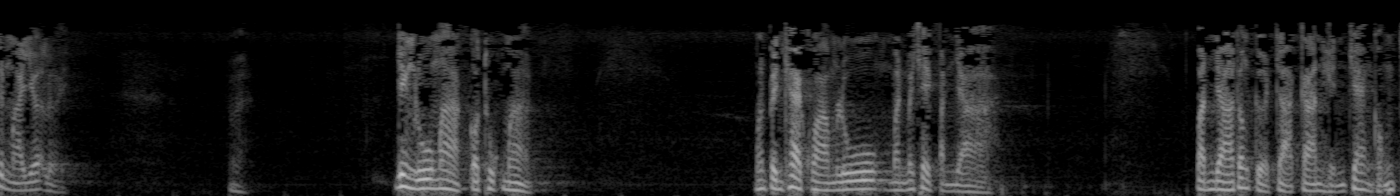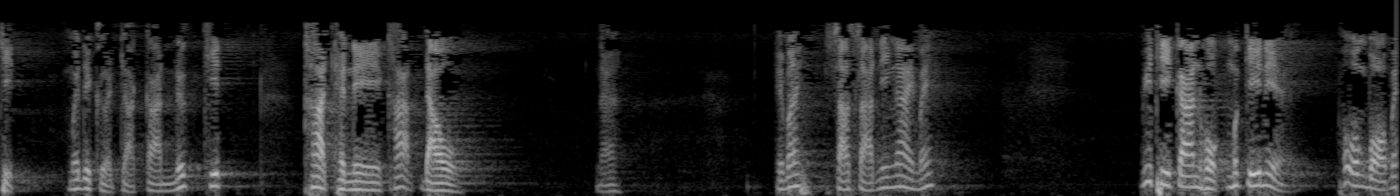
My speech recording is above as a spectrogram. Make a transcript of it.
ขึ้นมาเยอะเลย ยิ่งรู้มากก็ทุกมาก มันเป็นแค่ความรู้มันไม่ใช่ปัญญา ปัญญาต้องเกิดจากการเห็นแจ้งของจิต ไม่ได้เกิดจากการนึกคิด คาดคะเนคาดเดานะเห็นไหมศาสตร์นี้ง่ายไหม วิธีการหกเมื่อกี้เนี่ยพระองค์บอกไหม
